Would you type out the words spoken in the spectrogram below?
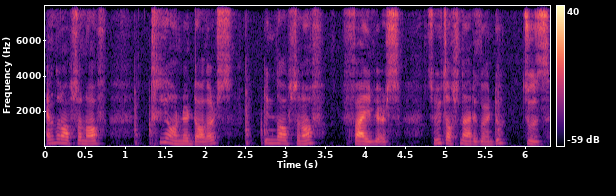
another option of three hundred dollars in the option of five years. So which option are you going to choose?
